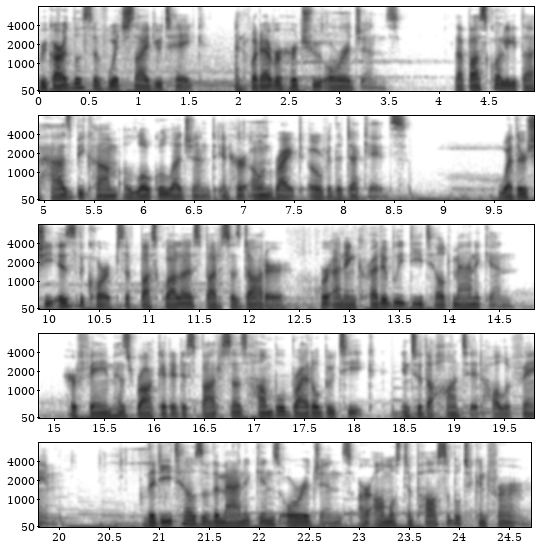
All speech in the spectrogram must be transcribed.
regardless of which side you take, and whatever her true origins. La Pascualita has become a local legend in her own right over the decades. Whether she is the corpse of Pascuala Esparza's daughter or an incredibly detailed mannequin, her fame has rocketed Esparza's humble bridal boutique into the haunted Hall of Fame. The details of the mannequin's origins are almost impossible to confirm,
